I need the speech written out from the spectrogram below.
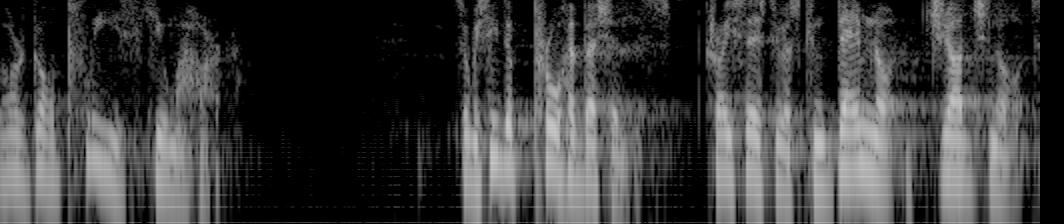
Lord God, please heal my heart. So we see the prohibitions. Christ says to us, condemn not, judge not.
